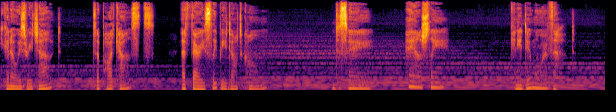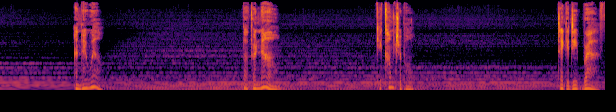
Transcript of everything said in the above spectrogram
You can always reach out to podcasts at fairysleepy.com and to say, Hey, Ashley, can you do more of that? And I will. But for now, get comfortable. Take a deep breath.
